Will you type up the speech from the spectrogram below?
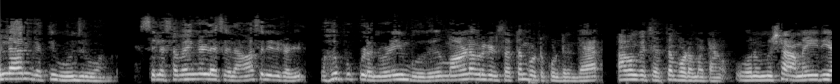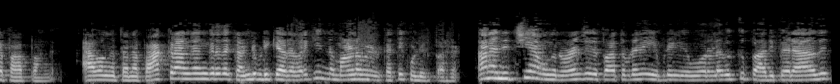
எல்லாரும் கத்தி ஓஞ்சிருவாங்க சில சமயங்கள்ல சில ஆசிரியர்கள் வகுப்புக்குள்ள நுழையும் போது மாணவர்கள் சத்தம் போட்டு கொண்டிருந்தா அவங்க சத்தம் போட மாட்டாங்க. ஒரு நிமிஷம் அமைதியா பாப்பாங்க அவங்க தன்னை பாக்குறாங்கிறத கண்டுபிடிக்காத வரைக்கும் இந்த மாணவர்கள் கத்தி கொண்டிருப்பார்கள் ஆனா நிச்சயம் அவங்க நுழைஞ்சதை பார்த்த உடனே எப்படி ஓரளவுக்கு பாதி பேராவது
